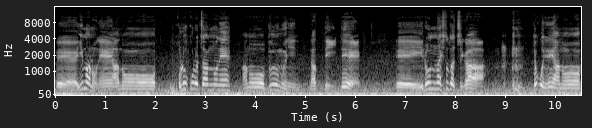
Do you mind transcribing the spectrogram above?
えー、今のね、あのー、コロコロちゃんのね、あのー、ブームになっていて、えー、いろんな人たちが、特にね、あの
